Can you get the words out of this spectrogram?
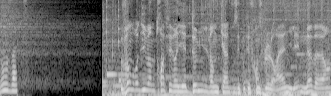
Bon vote Vendredi 23 février 2024, vous écoutez France Bleu Lorraine, il est 9h.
